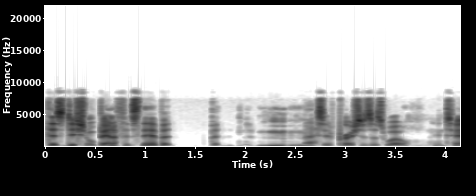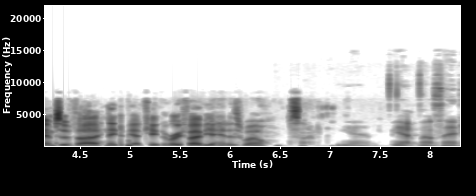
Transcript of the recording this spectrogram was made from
there's additional benefits there, but but massive pressures as well in terms of uh, need to be able to keep the roof over your head as well. So Yeah, yeah, that's it.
